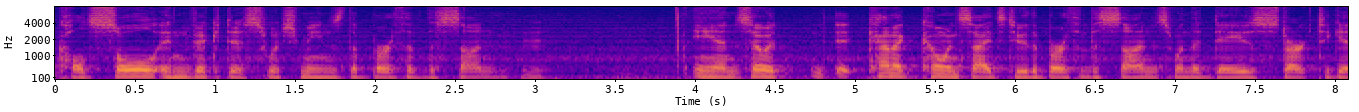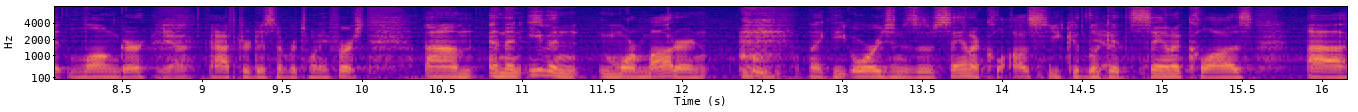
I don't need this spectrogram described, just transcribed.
called Sol Invictus, which means the birth of the sun. And so it, it kind of coincides to the birth of the sun. It's when the days start to get longer Yeah. after December 21st. Um, and then even more modern, like the origins of Santa Claus, you could look Yeah. at Santa Claus. Uh,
